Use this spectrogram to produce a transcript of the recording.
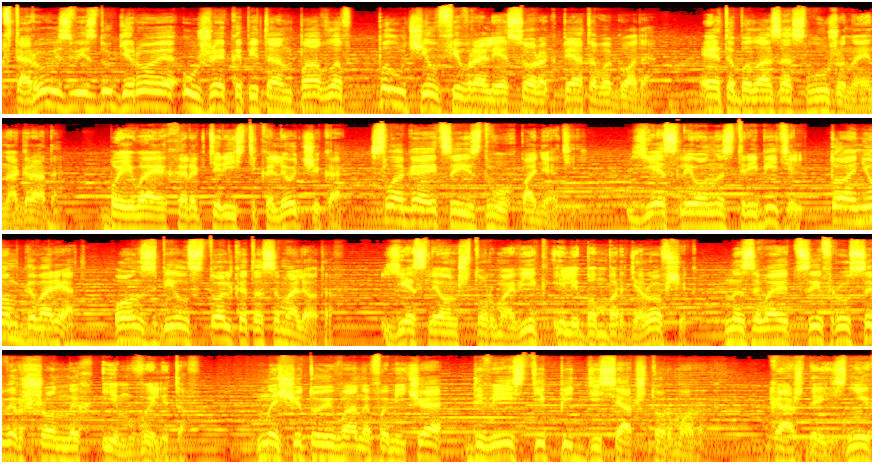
Вторую звезду героя уже капитан Павлов получил в феврале 45 -го года. Это была заслуженная награда. Боевая характеристика летчика слагается из двух понятий – если он истребитель, то о нем говорят «он сбил столько-то самолетов». Если он штурмовик или бомбардировщик, называют цифру совершенных им вылетов. На счету Ивана Фомича 250 штурмовок. Каждый из них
